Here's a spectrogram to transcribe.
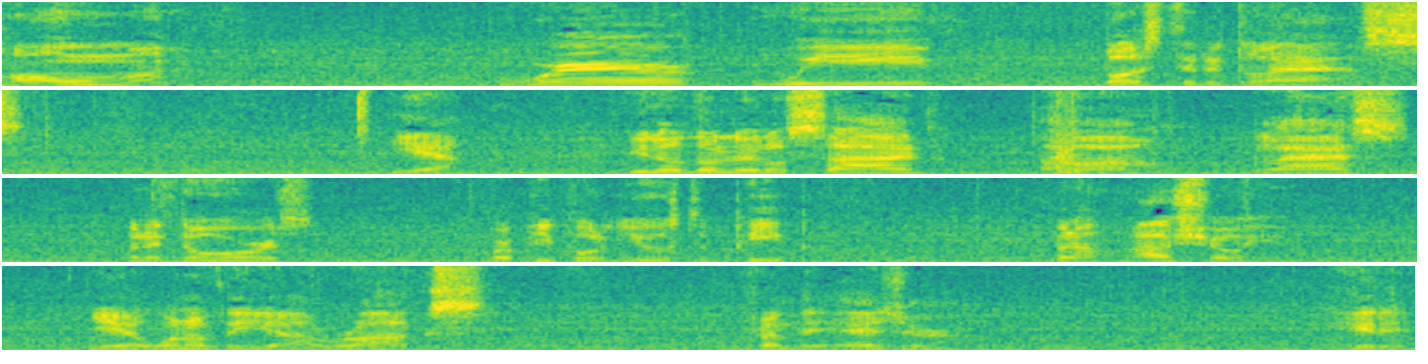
home where we busted a glass. Yeah, you know the little side uh, glass on the doors where people use to peep. But I'll, show you. Yeah, one of the uh, rocks from the edger hit it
